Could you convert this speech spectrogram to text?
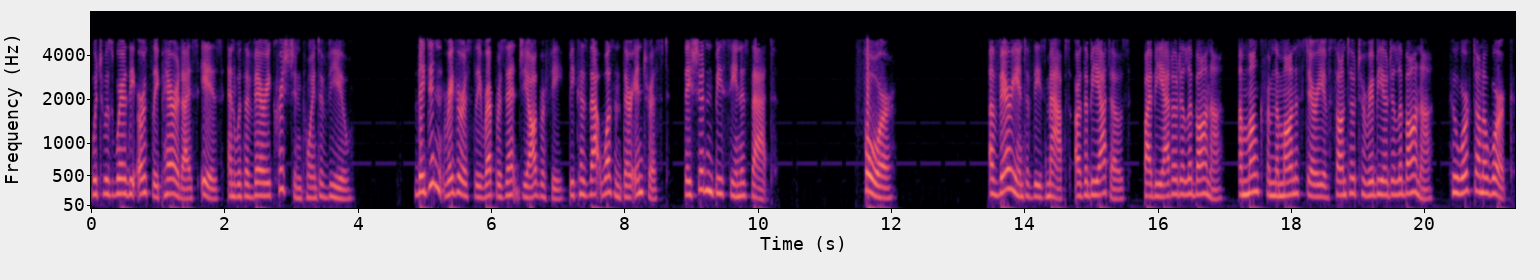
which was where the earthly paradise is and with a very Christian point of view. They didn't rigorously represent geography because that wasn't their interest, they shouldn't be seen as that. 4. A variant of these maps are the Beatos, by Beato de Liébana, a monk from the monastery of Santo Toribio de Liébana, who worked on a work,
